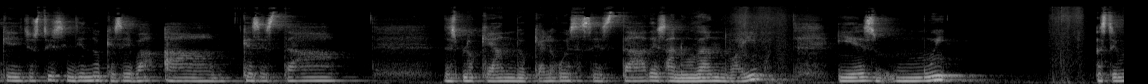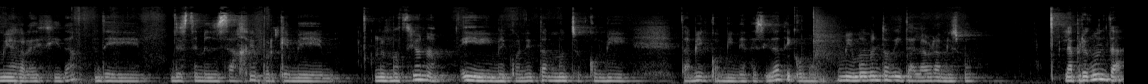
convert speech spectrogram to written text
que yo estoy sintiendo que se va a, que se está desbloqueando, que algo se está desanudando ahí. Y es muy, estoy muy agradecida de, este mensaje porque me emociona y me conecta mucho con mi también con mi necesidad y como mi momento vital ahora mismo. La pregunta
